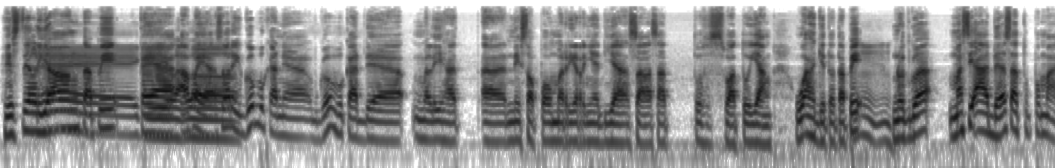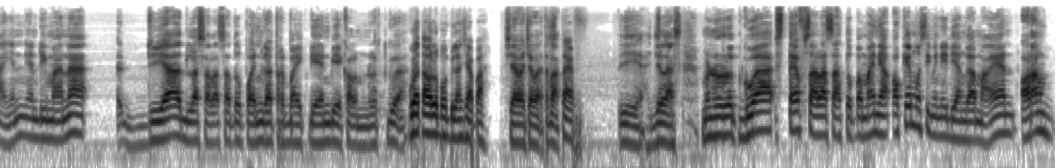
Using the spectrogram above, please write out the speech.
he's still young Eh, tapi kayak gila apa ya? Sorry, gue bukannya gue bukannya melihat uh, nisopomerirnya dia salah satu sesuatu yang wah gitu, tapi Mm, menurut gue masih ada satu pemain yang di mana dia adalah salah satu point guard terbaik di NBA kalau menurut gue. Gua tahu lu mau bilang siapa? Siapa coba tebak? Steph. Iya jelas. Menurut gua Steph salah satu pemain yang oke musim ini dia nggak main. Orang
